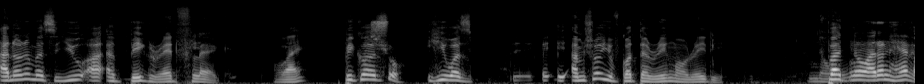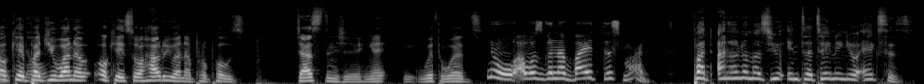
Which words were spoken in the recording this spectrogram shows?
Anonymous, you are a big red flag why because Sure. he was. I'm sure you've got the ring already. No. But- No, I don't have it. Okay, but you wanna. Okay, so how do you wanna propose? Just in with words. No, I was gonna buy it this month. But anonymous, you entertaining your exes.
